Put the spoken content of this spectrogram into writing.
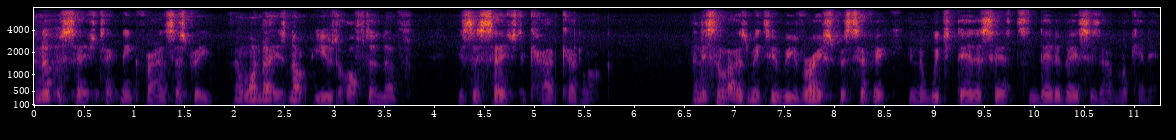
Another search technique for Ancestry, and one that is not used often enough, is to search the card catalog. And this allows me to be very specific in which datasets and databases I'm looking at.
